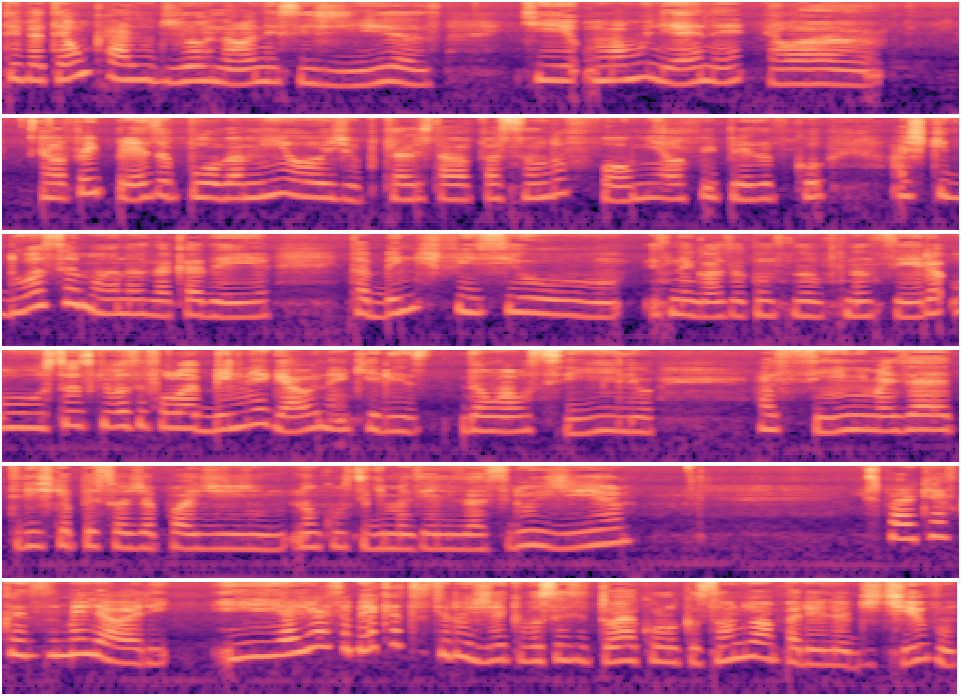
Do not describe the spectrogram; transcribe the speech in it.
Teve até um caso de jornal nesses dias que uma mulher, né, ela ela foi presa por roubar miojo, porque ela estava passando fome. Ela foi presa, ficou acho que duas semanas na cadeia. Tá bem difícil esse negócio da condição financeira. O estudo que você falou é bem legal, né? Que eles dão auxílio, assim, mas é triste que a pessoa já pode não conseguir mais realizar a cirurgia. Espero que as coisas melhorem. E, aliás, sabia que essa cirurgia que você citou é a colocação de um aparelho auditivo?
